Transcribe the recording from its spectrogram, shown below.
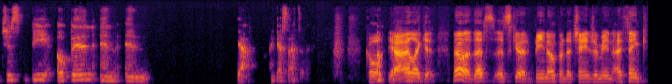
just be open and and yeah i guess that's it cool yeah i like it no that's it's good being open to change i mean i think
